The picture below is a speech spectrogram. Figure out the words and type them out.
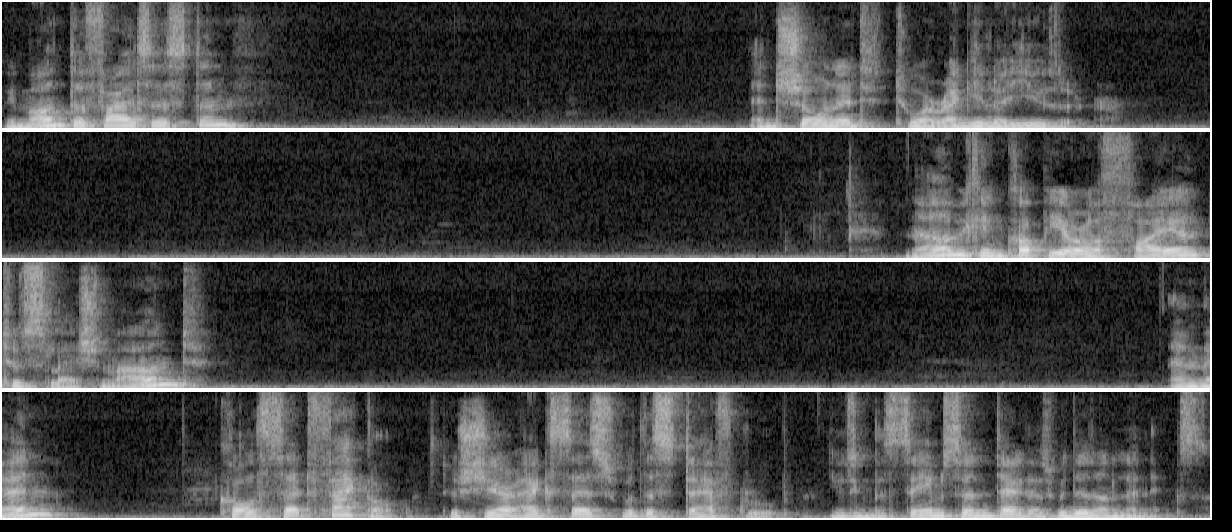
We mount the file system and chown it to a regular user. Now we can copy our file to slash mount and then call setfacl to share access with the staff group using the same syntax as we did on Linux.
